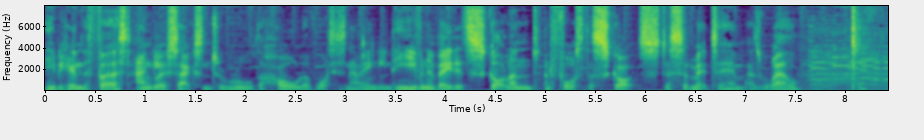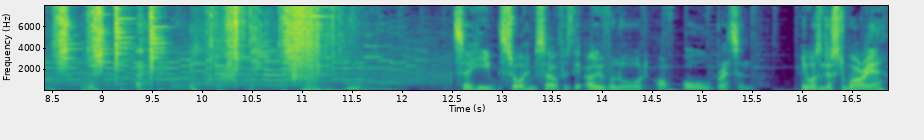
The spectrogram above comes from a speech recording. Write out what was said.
He became the first Anglo Saxon to rule the whole of what is now England. He even invaded Scotland and forced the Scots to submit to him as well. So he saw himself as the overlord of all Britain. He wasn't just a warrior,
